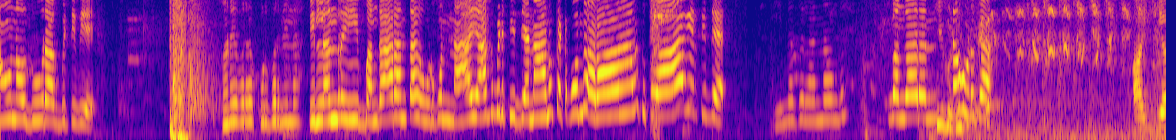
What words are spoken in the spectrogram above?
ಅವ್ ನಾವು ದೂರ ಆಗ್ಬಿಟ್ಟಿವಿ. ಹಣೆ ಬರ ಕೂಡ್ ಬರ್ಲಿಲ್ಲ? ಇಲ್ಲಂದ್ರ ಈ ಬಂಗಾರ ಅಂತ ಹುಡ್ಕೊಂಡ್ ನಾ ಯಾಕೆ ಬಿಡ್ತಿದ್ದೆ? ನಾನು ಕಟ್ಕೊಂಡು ಆರಾಮ್ ಸುಖವಾಗಿರ್ತಿದ್ದೆ. ಇನ್ನೊಂದ್ಸಲ ಅನ್ನವಂಗ ಬಂಗಾರ ಅಂತ ಹುಡುಗ. ಅಯ್ಯೋ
